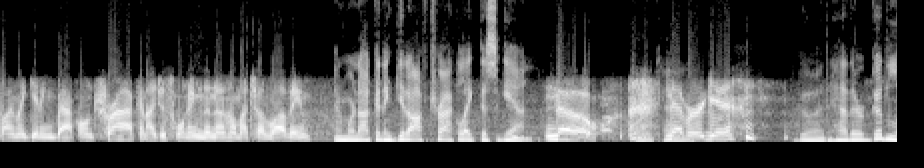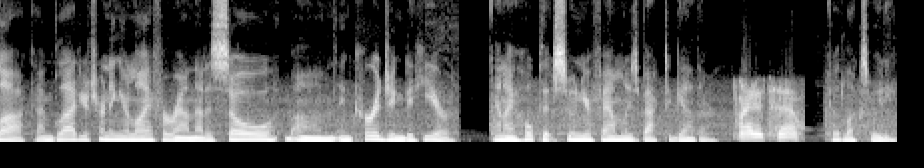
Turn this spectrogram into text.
finally getting back on track, and I just want him to know how much I love him. And we're not going to get off track like this again. No, never again. Good. Heather, good luck. I'm glad you're turning your life around. That is so um, encouraging to hear. And I hope that soon your family's back together. I do too. Good luck, sweetie.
